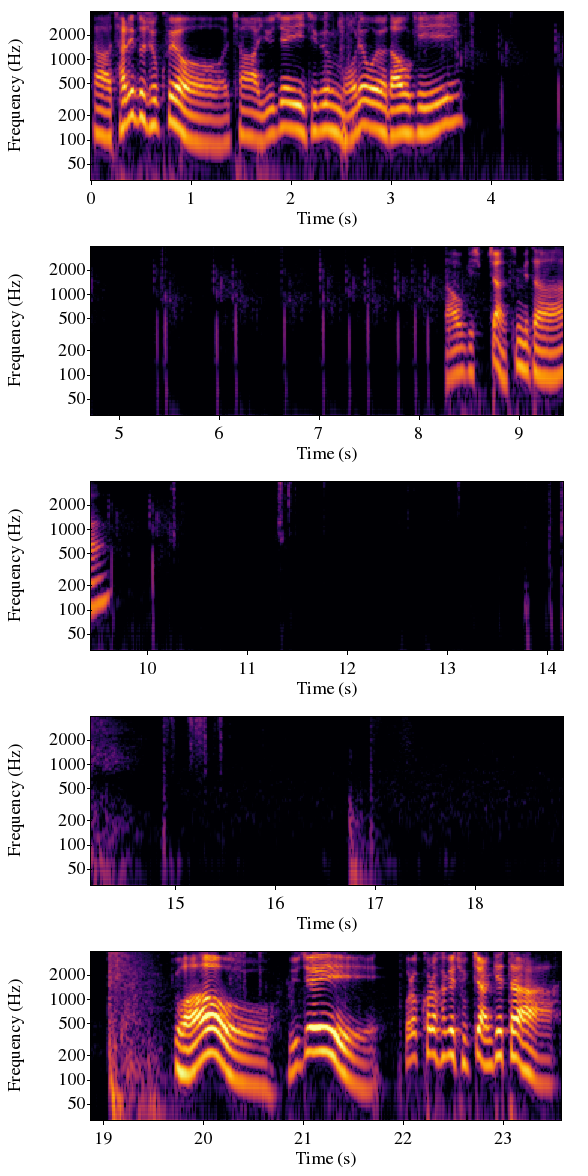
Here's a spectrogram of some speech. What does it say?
자 자리도 좋고요 자 UJ 지금 어려워요 나오기 나오기 쉽지 않습니다. wow UJ 호락호락하게 죽지 않겠다.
